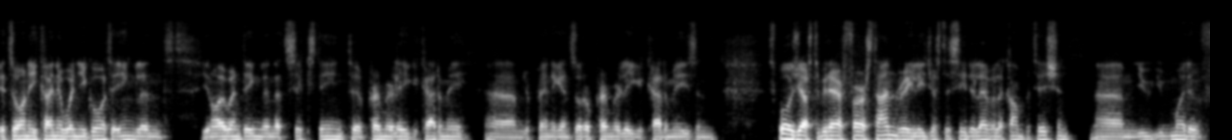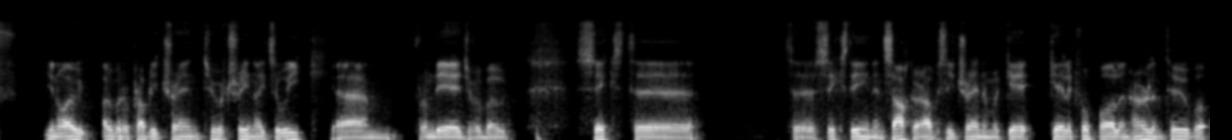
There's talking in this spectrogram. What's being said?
it's only kind of when you go to England, you know, I went to England at 16 to Premier League Academy. Um, you're playing against other Premier League academies and I suppose you have to be there firsthand really just to see the level of competition. Um, you you might have, you know, I, I would have probably trained two or three nights a week um, from the age of about six to to 16 in soccer, obviously training with Gaelic football and hurling too, but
